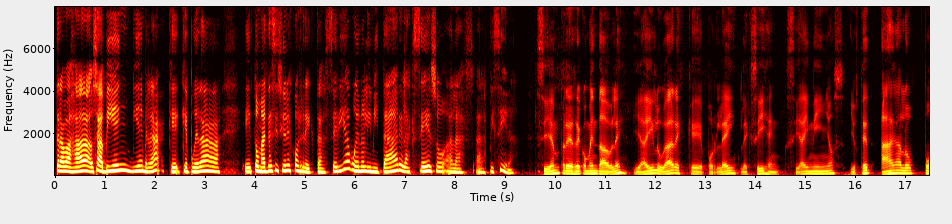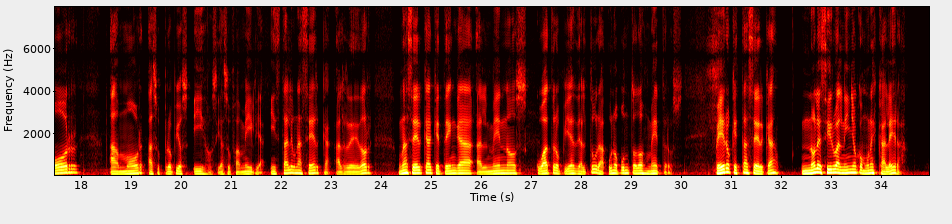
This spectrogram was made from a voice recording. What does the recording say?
trabajada, o sea, bien, bien, ¿verdad? Que, pueda eh, tomar decisiones correctas. ¿Sería bueno limitar el acceso a las, a las piscinas? Siempre es recomendable y hay lugares que por ley le exigen si hay niños y usted hágalo por amor a sus propios hijos y a su familia. Instale una cerca alrededor, una cerca que tenga al menos cuatro pies de altura, 1.2 metros, pero que esta cerca no le sirva al niño como una escalera,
